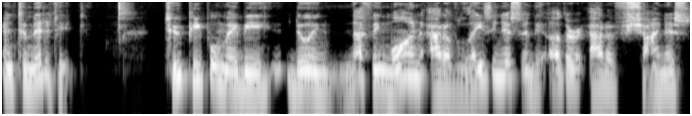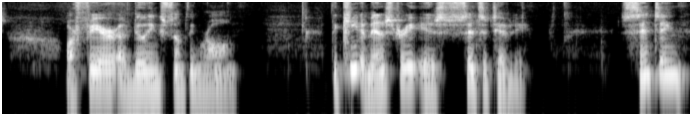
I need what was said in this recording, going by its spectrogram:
and timidity. Two people may be doing nothing, one out of laziness and the other out of shyness or fear of doing something wrong. The key to ministry is sensitivity, sensing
